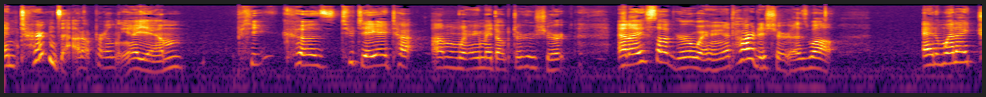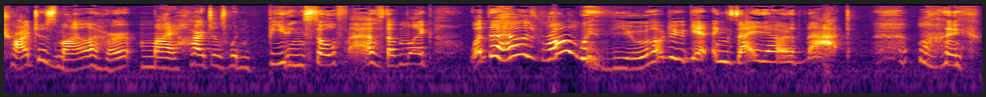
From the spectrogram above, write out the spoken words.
And turns out apparently I am because today I I'm wearing my Doctor Who shirt and I saw a girl wearing a TARDIS shirt as well. And when I tried to smile at her, my heart just went beating so fast. I'm like, what the hell is wrong with you? How do you get anxiety out of that? Like,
